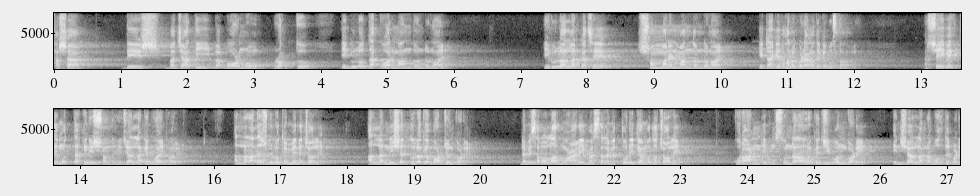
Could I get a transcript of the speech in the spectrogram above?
ভাষা, দেশ বা জাতি বা বর্ণ, রক্ত, এগুলো তাকোয়ার মানদণ্ড নয়। এগুলো আল্লাহর কাছে সম্মানের মানদণ্ড নয়। এটা আগে ভালো করে আমাদেরকে বুঝতে হবে। আর সেই ব্যক্তি মুত্তাকি নিঃসন্দেহে যে আল্লাহকে ভয় করে, আল্লাহর আদেশগুলোকে মেনে চলে, আল্লাহর নিষেধগুলোকে বর্জন করে, নবী সাল্লু আলী আসাল্লামের তরিকা মতো চলে, কোরআন এবং সুন্নার আলোকে জীবন গড়ে ইনশাআল্লাহ আমরা বলতে পারি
